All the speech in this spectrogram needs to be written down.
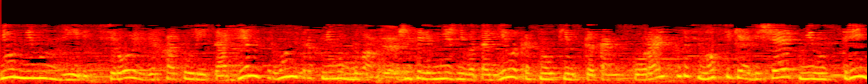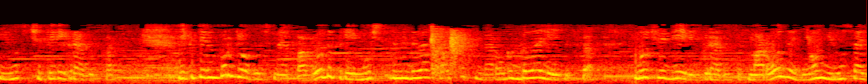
днем минус 9, в Серове, Верхотуре и Тавде на термометрах минус 2. Нижнего Тагила, Красноуфимска, Каменского-Уральского синоптики обещают минус 3, минус 4 градуса. В Екатеринбурге облачная погода, преимущественно без осадков на дорогах гололедица. Ночью 9 градусов мороза, днем минус 1.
